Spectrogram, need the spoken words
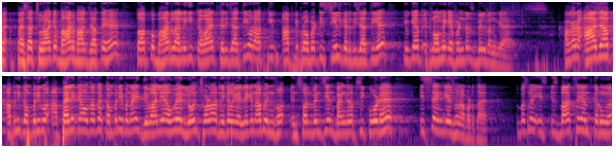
पैसा चुरा के बाहर भाग जाते हैं तो आपको बाहर लाने की कवायद करी जाती है और आपकी आपकी प्रॉपर्टी सील कर दी जाती है क्योंकि अब इकोनॉमिक एफेंडर्स बिल बन गया है। अगर आज आप अपनी कंपनी को पहले क्या होता था? कंपनी बनाई दिवालिया हुए लोन छोड़ा और निकल गए लेकिन अब इंसॉल्वेंसी एंड बैंक कोड है इससे एंगेज होना पड़ता है। तो बस मैं इस, इस बात से अंत करूँगा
